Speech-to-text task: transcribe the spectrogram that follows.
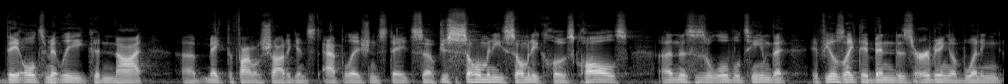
they ultimately could not uh, make the final shot against Appalachian State. So just so many, so many close calls. And this is a Louisville team that it feels like they've been deserving of winning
